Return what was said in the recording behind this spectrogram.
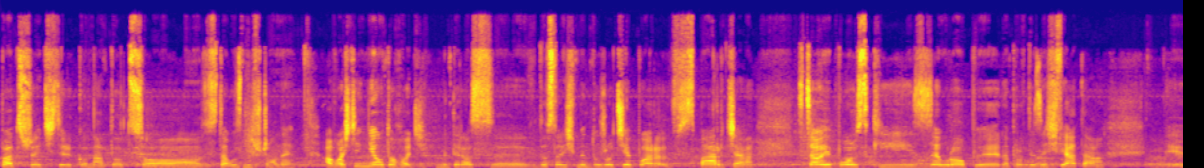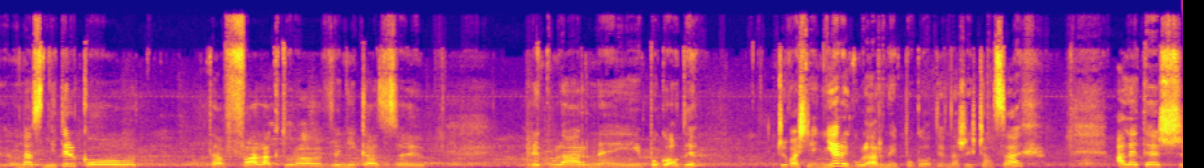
patrzeć tylko na to, co zostało zniszczone. A właśnie nie o to chodzi. My teraz y, dostaliśmy dużo ciepła, wsparcia z całej Polski, z Europy, naprawdę ze świata. Y, U nas nie tylko ta fala, która wynika z regularnej pogody, czy właśnie nieregularnej pogody w naszych czasach, ale też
